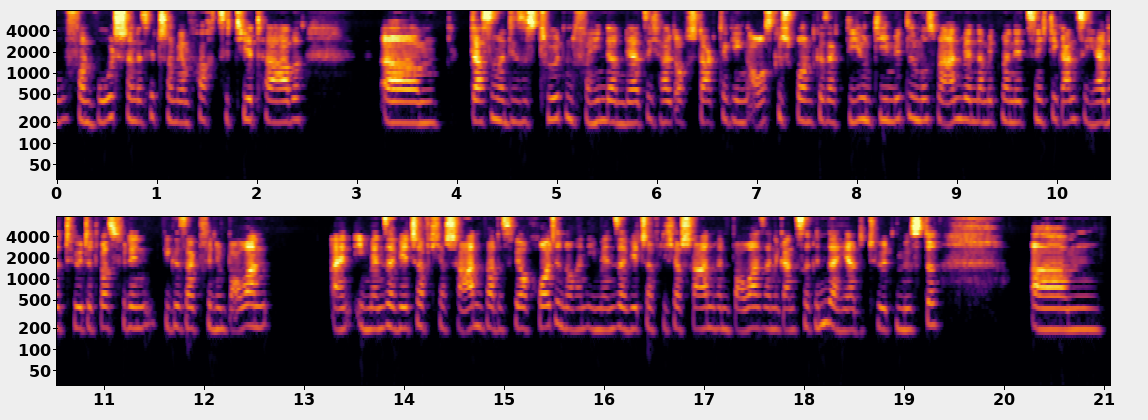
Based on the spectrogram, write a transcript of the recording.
Buch von Wohlstand, das ich jetzt schon mehrfach zitiert habe, ähm, dass man dieses Töten verhindert. Und der hat sich halt auch stark dagegen ausgesprochen und gesagt, die und die Mittel muss man anwenden, damit man jetzt nicht die ganze Herde tötet, was für den, wie gesagt, für den Bauern ein immenser wirtschaftlicher Schaden war. Das wäre auch heute noch ein immenser wirtschaftlicher Schaden, wenn Bauer seine ganze Rinderherde töten müsste. Ähm,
